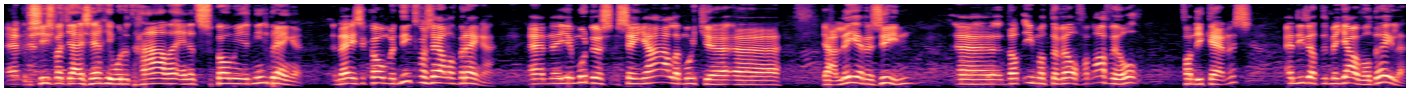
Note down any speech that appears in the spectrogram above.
En, Precies wat jij zegt, je moet het halen en het, ze komen je het niet brengen. Nee, ze komen het niet vanzelf brengen. En uh, je moet dus signalen moet je, uh, ja, leren zien dat iemand er wel van af wil, van die kennis. En die dat met jou wil delen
